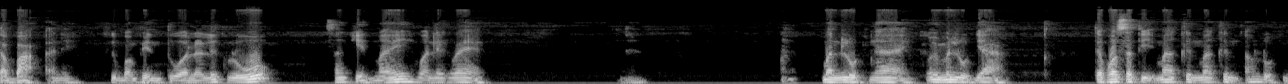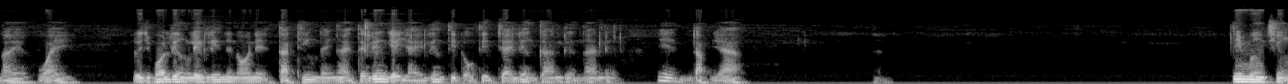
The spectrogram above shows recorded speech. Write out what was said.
ตะบะ อันนี้ คือบำเพ็ญตัวระลึกรู้ สังเกตไหมวันแรกๆมันหลุดง่ายเอ้ยมันหลุดยาก แต่พอสติมากขึ้นมากขึ้น เอาหลุดในไวโดยเฉพาะเรื่องเล็กๆน้อยๆเนี่ยตัดทิ้งได้ง่าย แต่เรื่องใหญ่ๆ เรื่องติดอกติดใจเรื่องการเรื่องงานเรื่องนี่ดับยากนี่เมืองเชียง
